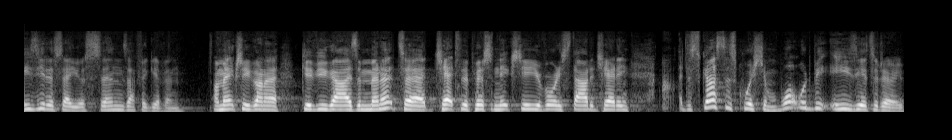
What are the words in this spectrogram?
easier to say, Your sins are forgiven? I'm actually going to give you guys a minute to chat to the person next to you. You've already started chatting. Uh, discuss this question. What would be easier to do?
